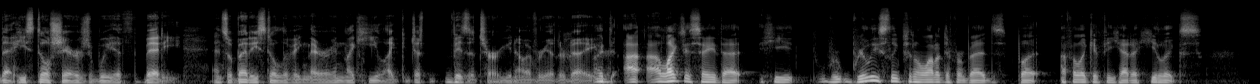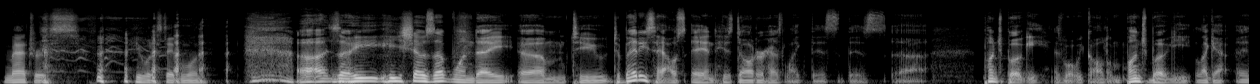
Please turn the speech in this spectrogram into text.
that he still shares with betty. And so betty's still living there and like he like just visits her you know every other day. I, I, I like to say that he r- really sleeps in a lot of different beds, but I feel like if he had a Helix mattress, he would have stayed in one. Uh, so he he shows up one day um, to to Betty's house, and his daughter has like this this uh, punch buggy is what we called him. Punch buggy like uh, uh,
